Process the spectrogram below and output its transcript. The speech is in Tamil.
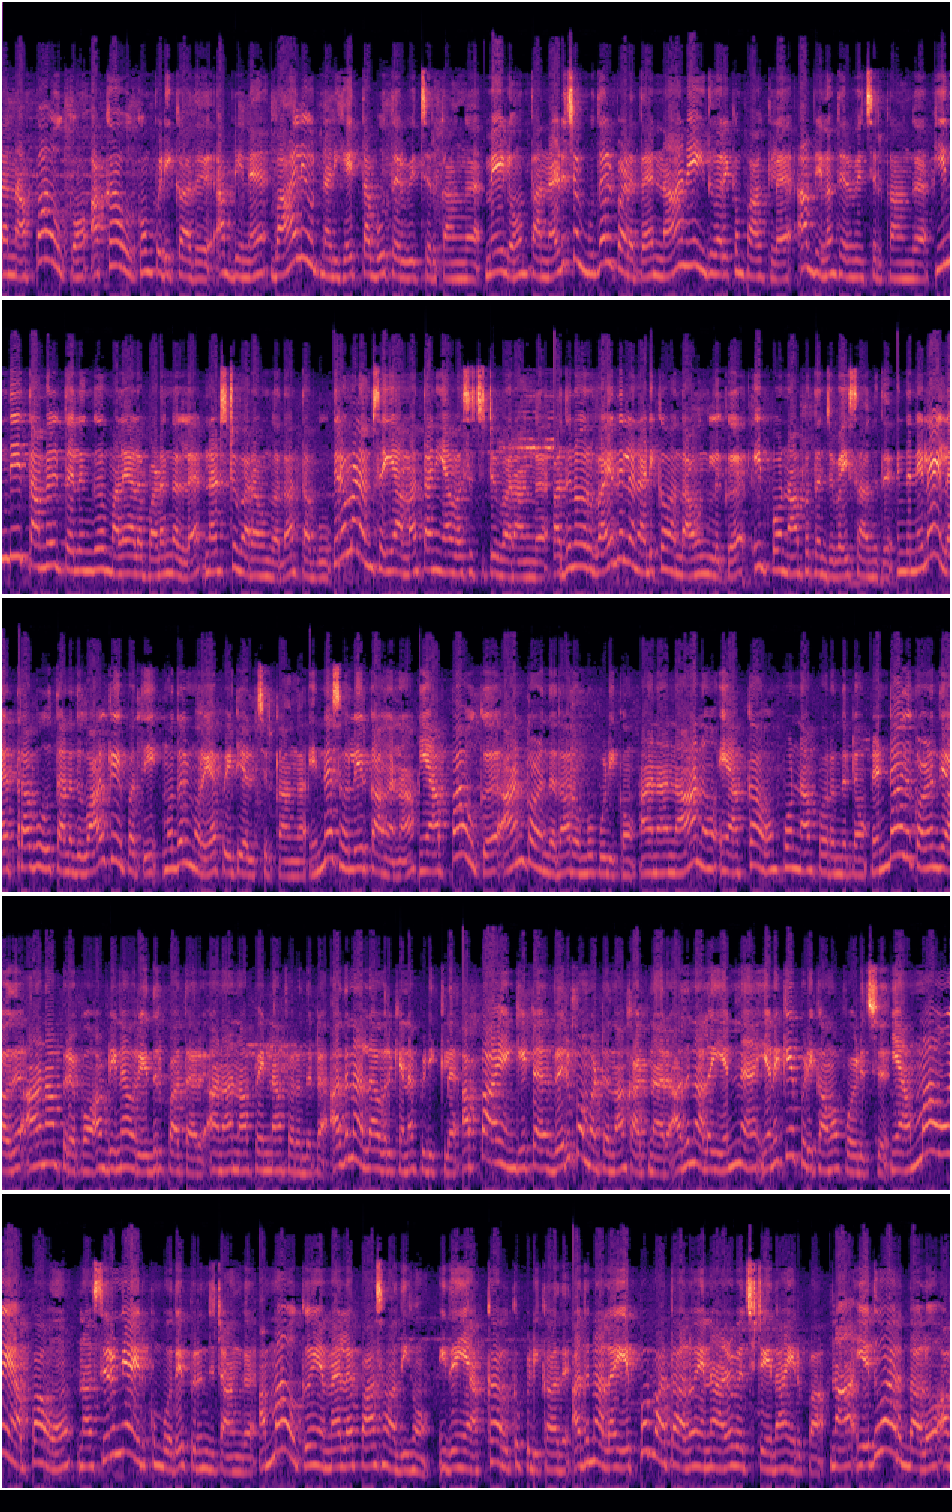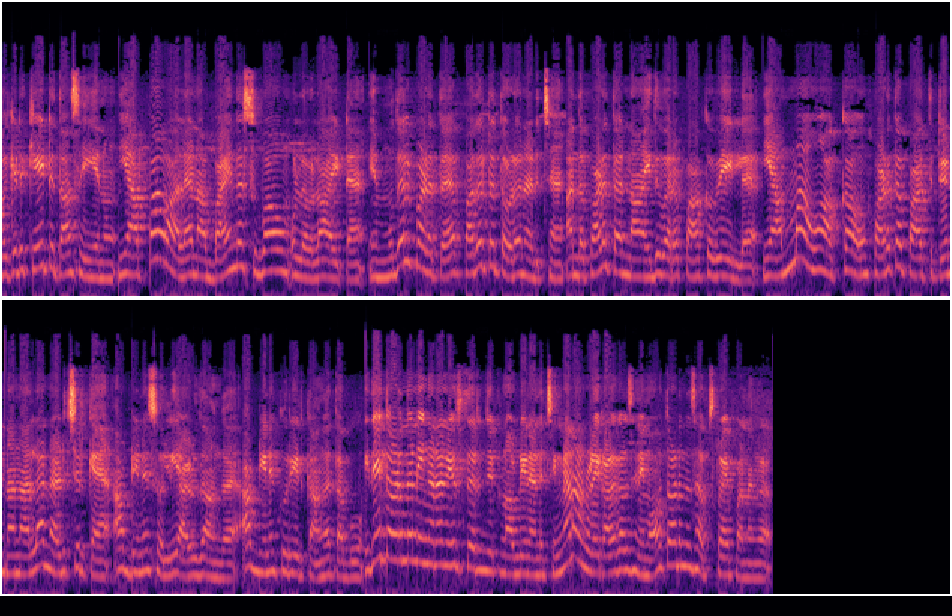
தன் அப்பாவுக்கும் அக்காவுக்கும் பிடிக்காது அப்படின்னு பாலிவுட் நடிகை தபு தெரிவிச்சிருக்காங்க. மேலும் தான் நடிச்ச முதல் படத்தை நானே இது வரைக்கும் பார்க்கல அப்படின்னு தெரிவிச்சிருக்காங்க. ஹிந்தி தமிழ் தெலுங்கு மலையாள படங்கள்ல நடிச்சிட்டு வரவங்க தான் தபு. திருமணம் செய்யாம தனியா வசிச்சுட்டு வராங்க. பதினோரு வயதுல நடிக்க வந்த அவங்களுக்கு இப்போ நாற்பத்தஞ்சு வயசு ஆகுது இந்த நிலையில தபு தனது வாழ்க்கையை பத்தி முதல் முறையா பேட்டி அளிச்சிருக்காங்க. என்ன சொல்லியிருக்காங்கன்னா என் அப்பாவுக்கு ஆண் குழந்தை தான் ரொம்ப பிடிக்கும். ஆனா நானும் என் அக்காவும் பொண்ணா பிறந்துட்டோம். ரெண்டாவது குழந்தையாவது ஆனா பிறக்கும் அப்படின்னு அவர் எதிர்பார்த்தாரு. ஆனா நான் பெண்ணா பிறந்துட்டேன். அதனால அவருக்கு என்ன பிடிக்கல? அப்பா என்கிட்ட வெறுப்பை மட்டும் தான் காட்டினாரு. அதனால என்ன? எனக்கே பிடிக்காம போயிடுச்சு. என் அம்மாவும் என் அப்பாவும் நான் சிறுமியா இருக்கும் போதே பிரிஞ்சுட்டாங்க. அம்மாவுக்கு என் மேல பாசம் அதிகம். இது என் அக்காவுக்கு பிடிக்காது. அதனால எப்ப பார்த்தாலும் என்ன அழ வச்சுட்டே தான் இருப்பா. நான் எதுவா இருந்தாலும் அவகிட்ட கேட்டு தான் செய்யணும். என் அப்பாவால நான் பயந்த சுபாவம் உள்ளவளா ஆயிட்டேன். என் முதல் படத்தை பதட்டத்தோட நடிச்சேன். அந்த படத்தை நான் இதுவரை பார்க்கவே இல்லை. என் அம்மாவும் அக்காவும் படத்தை பார்த்துட்டு நான் நல்லா நடிச்சிருக்கேன் அப்படின்னு சொல்லி அழுதாங்க. அப்படின்னு கூறியிருக்காங்க தபு. இதை தொடர்ந்து நீங்க என்ன நியூஸ் தெரிஞ்சுக்கணும் அப்படின்னு நினைச்சீங்கன்னா நம்மளுடைய கலகல் சினிமாவை தொடர்ந்து சப்ஸ்கிரைப் பண்ணுங்க.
